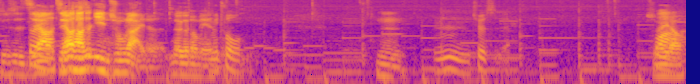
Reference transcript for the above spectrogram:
就是只要、啊只要它是印出来的那个都没没错，嗯，嗯，确实、欸。所以咯哇，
